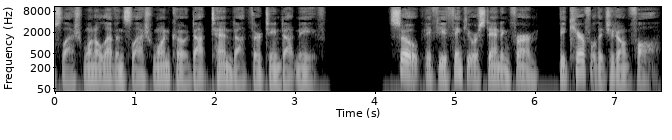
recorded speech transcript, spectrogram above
slash 111 slash 1co.10.13.neve. So, if you think you are standing firm, be careful that you don't fall.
